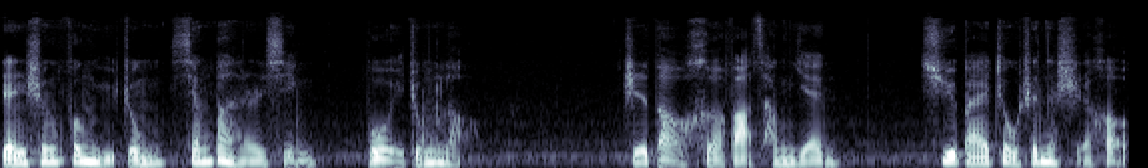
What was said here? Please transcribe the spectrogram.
人生风雨中相伴而行，不为终老，直到鹤发苍颜、须白昼身的时候，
